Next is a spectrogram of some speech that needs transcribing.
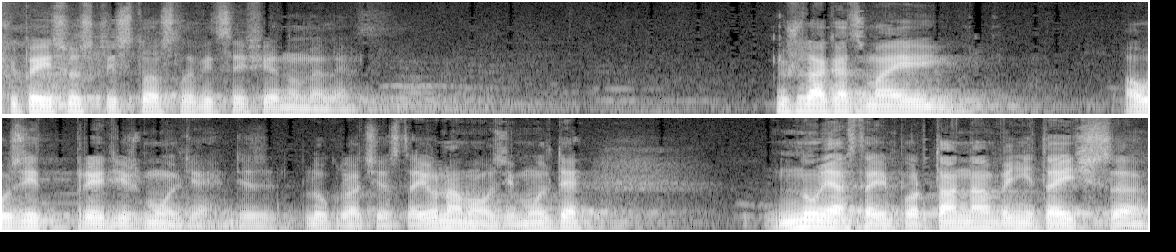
și pe Iisus Hristos, slăvit să-i fie numele. Nu știu dacă ați mai auzit predici multe de lucrul acesta. Eu n-am auzit multe. Nu e asta important, n-am venit aici să,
